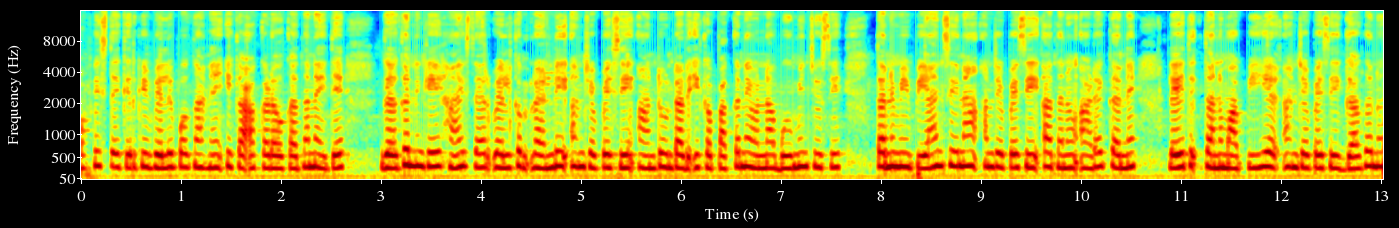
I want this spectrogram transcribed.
ఆఫీస్ దగ్గరికి వెళ్ళిపోగానే ఇక అక్కడ ఒక అతను అయితే గగన్కి హాయ్ సార్ వెల్కమ్ రండి అని చెప్పేసి అంటూ ఉంటాడు. ఇక పక్కనే ఉన్న భూమిని చూసి తను మీ పియాన్సీనా అని చెప్పేసి అతను అడగగానే లేదు తను మా పిఏ అని చెప్పేసి గగన్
